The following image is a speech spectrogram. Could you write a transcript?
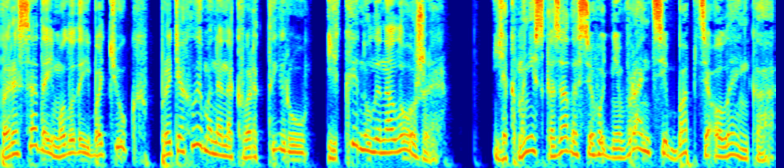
Пересада й молодий батюк притягли мене на квартиру і кинули на ложе, як мені сказала сьогодні вранці бабця Оленька.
